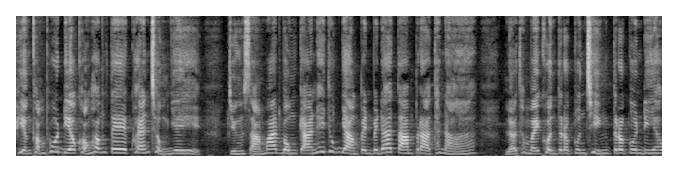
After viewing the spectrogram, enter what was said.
เพียงคำพูดเดียวของฮ่องเต้แคว้นฉงเย จึงสามารถบงการให้ทุกอย่างเป็นไปได้ตามปรารถนา แล้วทำไมคนตระกูลชิงตระกูลเดียว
